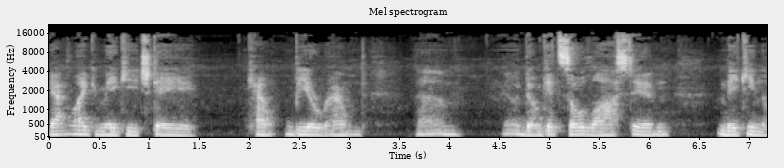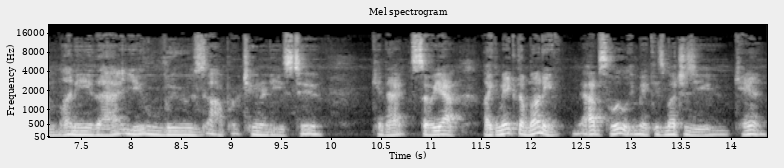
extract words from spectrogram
yeah, like make each day count, be around. Um, you know, don't get so lost in making the money that you lose opportunities to connect. So, yeah, like make the money. Absolutely, make as much as you can,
